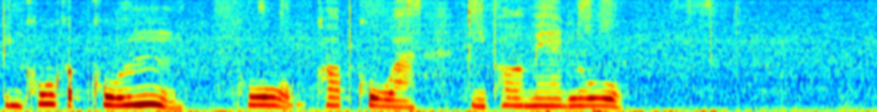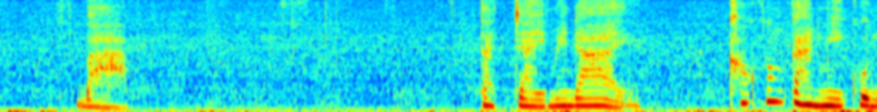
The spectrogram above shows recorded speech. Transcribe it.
เป็นคู่กับคุณ คู่ครอบครัว มีพ่อแม่ลูก บาป ตัดใจไม่ได้ เขาต้องการมีคุณ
